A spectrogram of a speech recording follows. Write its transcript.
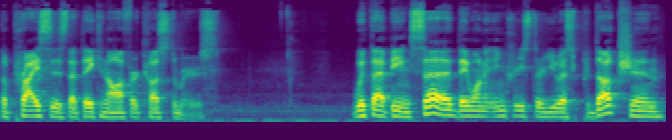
the prices that they can offer customers. With that being said, they want to increase their US production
